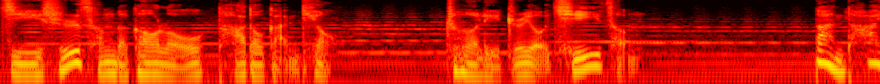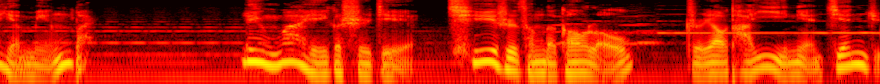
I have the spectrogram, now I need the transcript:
几十层的高楼他都敢跳，这里只有七层。但他也明白，另外一个世界七十层的高楼。只要他意念坚决，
